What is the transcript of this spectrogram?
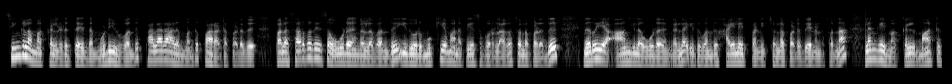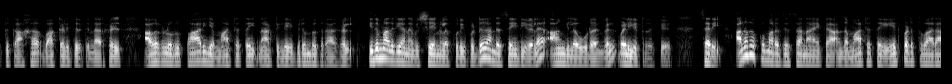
சிங்கள மக்கள் எடுத்த இந்த முடிவு வந்து பலராலும் வந்து பாராட்டப்படுது. பல சர்வதேச ஊடகங்களில் வந்து இது ஒரு முக்கியமான பேசுபொருளாக சொல்லப்படுது. நிறைய ஆங்கில ஊடகங்களில் இது வந்து ஹைலைட் பண்ணி சொல்லப்படுது என்று சொன்னால் இலங்கை மக்கள் மாற்றத்துக்காக வாக்களித்திருக்கிறார்கள். அவர்கள் ஒரு பாரிய மாற்றத்தை நாட்டிலே விரும்புகிறார்கள். இது மாதிரியான விஷயங்களை குறிப்பிட்டு அந்த செய்திகளை ஆங்கில ஊடகங்கள் வெளியிட்டிருக்கு. சரி அனுரகுமார திசாநாயக்கா அந்த மாற்றத்தை ஏற்படுத்துவாரா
